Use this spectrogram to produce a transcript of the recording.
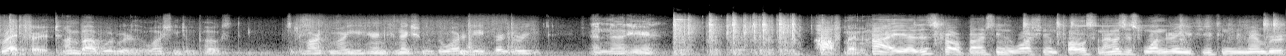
Redford. I'm Bob Woodward of the Washington Post. Mr. Markham, are you here in connection with the Watergate burglary? I'm not here. Hoffman. Hi, uh, this is Carl Bernstein of the Washington Post, and I was just wondering if you can remember...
